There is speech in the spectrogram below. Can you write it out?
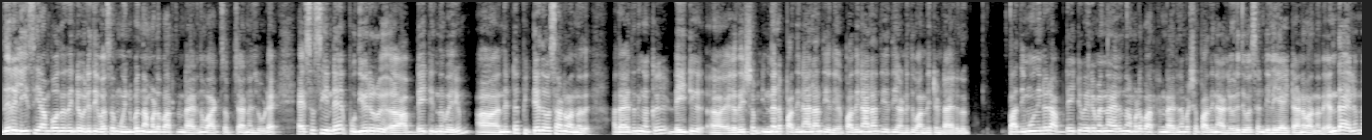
ഇത് റിലീസ് ചെയ്യാൻ പോകുന്നതിന്റെ ഒരു ദിവസം മുൻപ് നമ്മൾ പറഞ്ഞിട്ടുണ്ടായിരുന്നു വാട്സപ്പ് ചാനലിലൂടെ എസ് എസ് സിന്റെ പുതിയൊരു അപ്ഡേറ്റ് ഇന്ന് വരും. എന്നിട്ട് പിറ്റേ ദിവസമാണ് വന്നത്. അതായത് നിങ്ങൾക്ക് ഡേറ്റ് ഏകദേശം ഇന്നലെ പതിനാലാം തീയതി പതിനാലാം തീയതിയാണ് ഇത് വന്നിട്ടുണ്ടായിരുന്നത്. പതിമൂന്നിന് ഒരു അപ്ഡേറ്റ് വരുമെന്നായിരുന്നു നമ്മൾ പറഞ്ഞിട്ടുണ്ടായിരുന്നത്. പക്ഷേ പതിനാലിന് ഒരു ദിവസം ഡിലേ ആയിട്ടാണ് വന്നത്. എന്തായാലും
